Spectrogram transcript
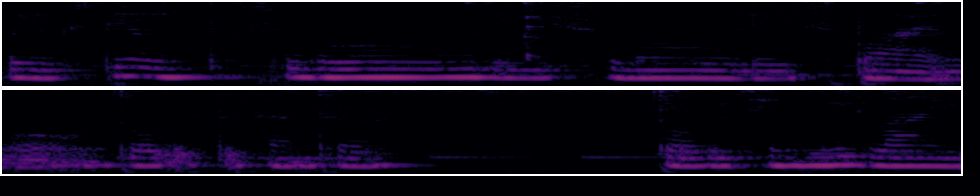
for your experience to slowly, slowly spiral towards the center, towards your midline.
